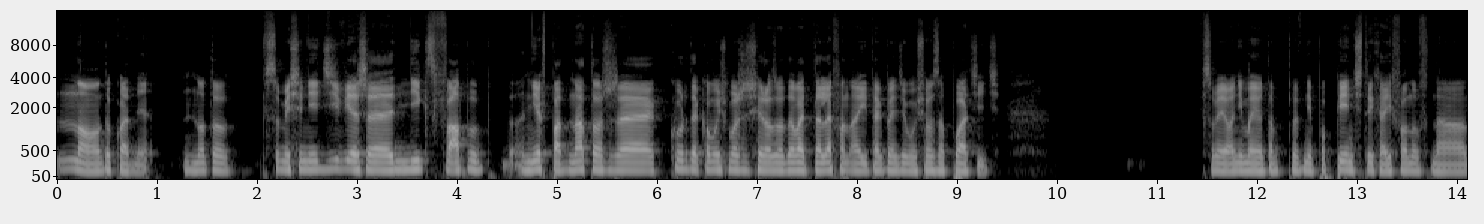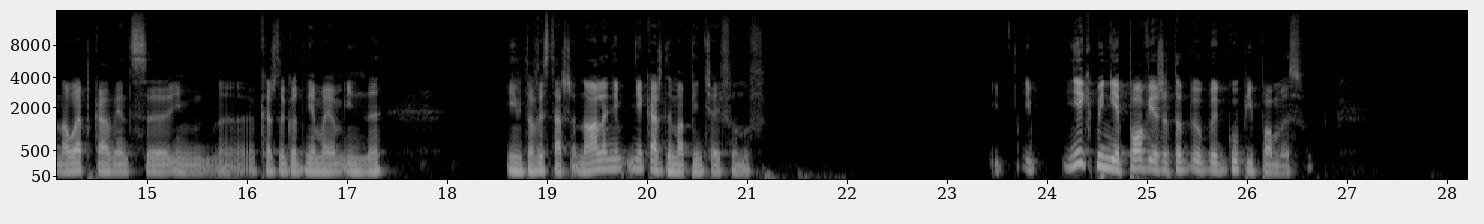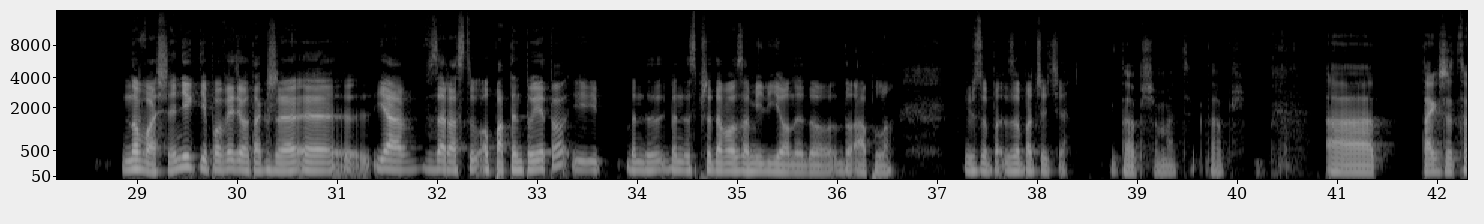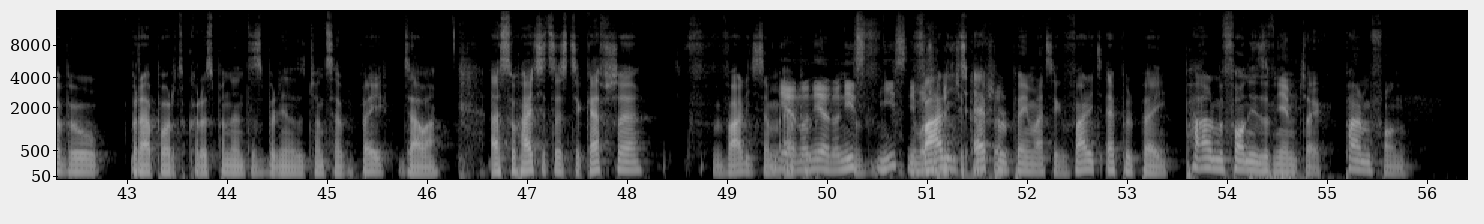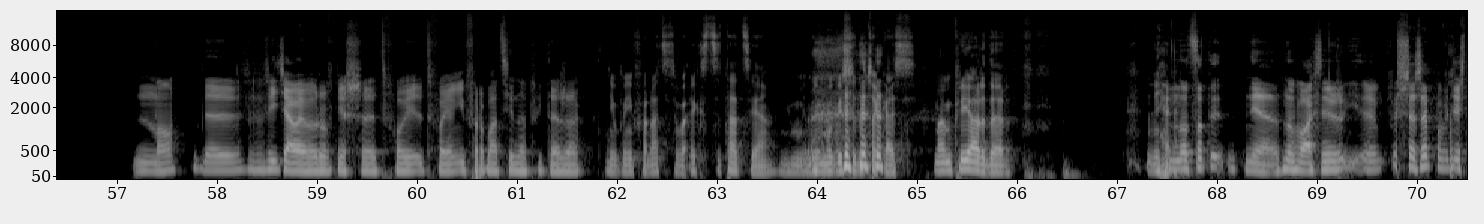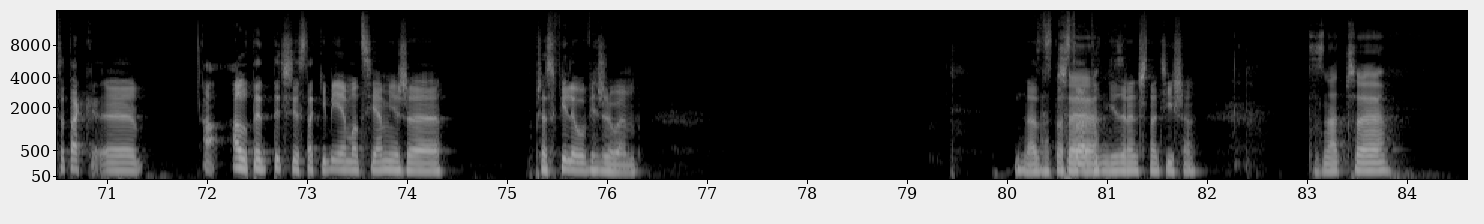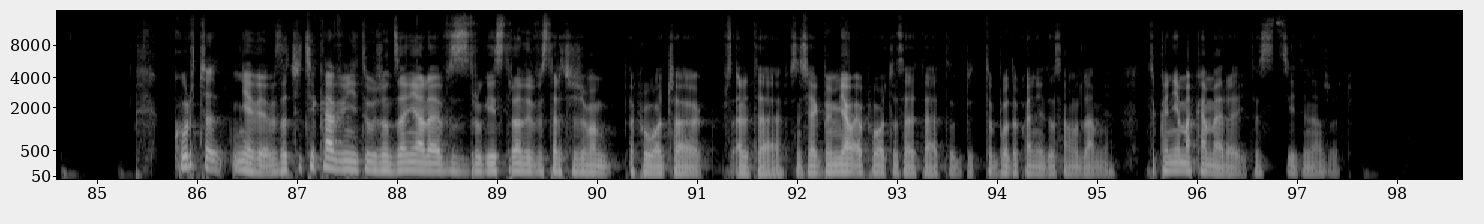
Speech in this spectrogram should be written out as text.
No, dokładnie. No to w sumie się nie dziwię, że nikt w Apple nie wpadł na to, że kurde, komuś może się rozładować telefon, a i tak będzie musiał zapłacić. W sumie oni mają tam pewnie po pięć tych iPhone'ów na, na łebka, więc y, im y, każdego dnia mają inny. Im to wystarcza. No ale nie, nie każdy ma pięć iPhone'ów. I, I nikt mi nie powie, że to byłby głupi pomysł. No właśnie, nikt nie powiedział, także e, ja zaraz tu opatentuję to i będę, będę sprzedawał za miliony do, do Apple'a. Już zoba- zobaczycie. Dobrze, Maciek, dobrze. E, także to był raport korespondenta z Berlina dotyczący Apple Pay. Działa. A słuchajcie, coś ciekawsze. Walić tam Nie, Apple. no nie, no nic, nic nie może walić być ciekawsze. Apple Pay, Maciek, walić Apple Pay. Palm Phone jest w Niemczech. Palm Phone. No, e, widziałem również e, twoj, twoją informację na Twitterze. Nie była informacja, to była ekscytacja. Nie, nie mogę się doczekać. Mam preorder. Nie. No co ty, nie, no właśnie, e, szczerze powiedzieć to tak e, a, autentycznie z takimi emocjami, że przez chwilę uwierzyłem. Na, Znaczy- Nastała niezręczna cisza. To znaczy. Kurczę, nie wiem, znaczy ciekawi mnie to urządzenie, ale z drugiej strony wystarczy, że mam Apple Watcha z LTE. W sensie, jakbym miał Apple Watcha z LTE, to, by, to było dokładnie to samo dla mnie. Tylko nie ma kamery i to jest jedyna rzecz.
